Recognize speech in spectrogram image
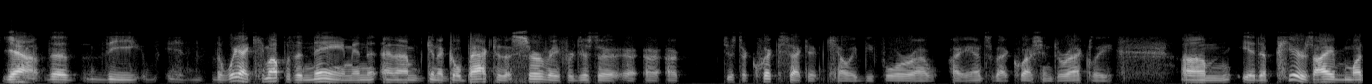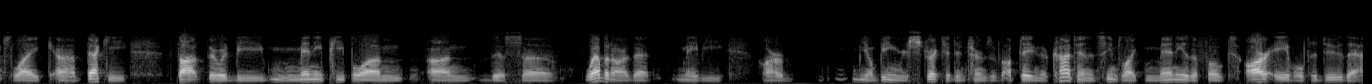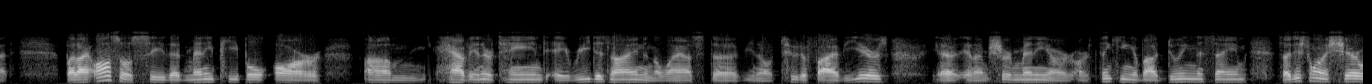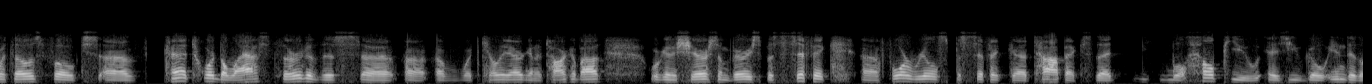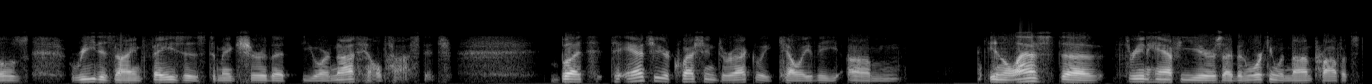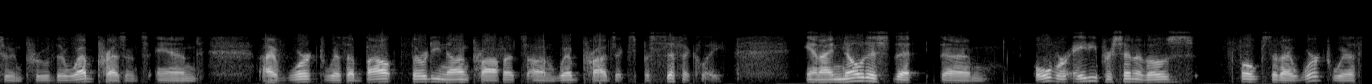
Yeah, the the the way I came up with the name, and and I'm going to go back to the survey for just a, a, a just a quick second, Kelly, before uh, I answer that question directly. Um, it appears I, much like uh, Becky, thought there would be many people on on this uh, webinar that maybe are you know being restricted in terms of updating their content. It seems like many of the folks are able to do that, but I also see that many people are um, have entertained a redesign in the last uh, you know two to five years. Uh, and I'm sure many are, are thinking about doing the same. So I just want to share with those folks uh, kind of toward the last third of this uh, uh, of what Kelly and I are going to talk about, we're going to share some very specific, uh, four real specific uh, topics that will help you as you go into those redesign phases to make sure that you are not held hostage. But to answer your question directly, Kelly, the um, in the last uh, three and a half years, I've been working with nonprofits to improve their web presence and I've worked with about 30 nonprofits on web projects specifically. And I noticed that um, over 80% of those folks that I worked with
